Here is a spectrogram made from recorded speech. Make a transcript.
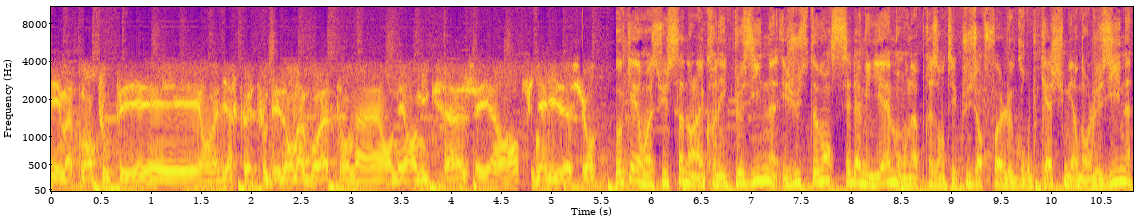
et maintenant tout est, on va dire que tout est dans la boîte. On a on est en mixage et en finalisation. Ok, on va suivre ça dans la chronique L'usine. Et justement, c'est la millième. On a présenté plusieurs fois le groupe Cachemire dans l'usine.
